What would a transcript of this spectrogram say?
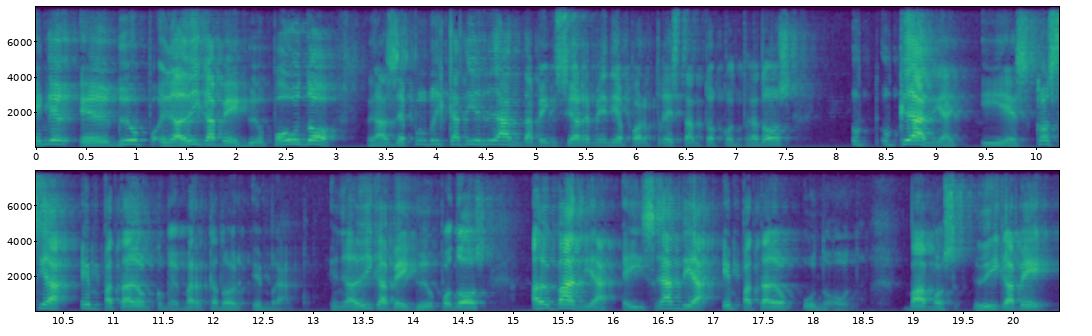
En el, grupo, en la Liga B, grupo 1, la República de Irlanda venció a Armenia por tres tantos contra dos. Ucrania y Escocia empataron con el marcador en blanco. En la Liga B, grupo 2, Albania e Islandia empataron 1-1. Vamos, Liga B.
